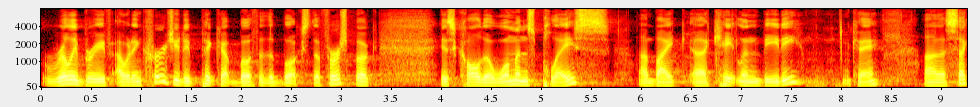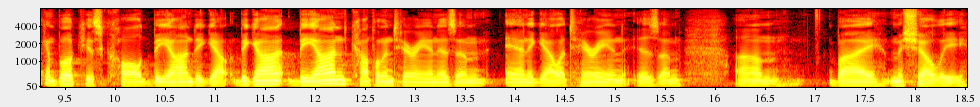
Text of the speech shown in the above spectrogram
really brief. I would encourage you to pick up both of the books. The first book is called A Woman's Place uh, by uh, Katelyn Beaty. Okay? Uh, the second book is called Beyond, Egal- Beyond, Beyond Complementarianism and Egalitarianism um, by Michelle Lee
